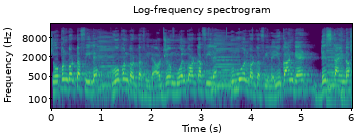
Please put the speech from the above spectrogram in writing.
जो ओपन कॉर्ड का फील है, वो ओपन कॉर्ड का फील है और जो मोल कॉर्ड का फील है, वो मोल कॉर्ड का फील है। You can get this kind of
